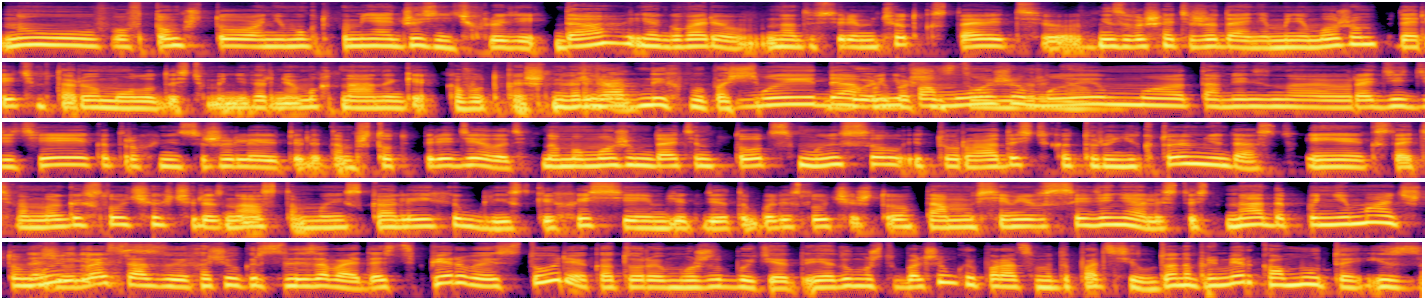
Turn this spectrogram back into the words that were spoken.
ну, в том, что они могут поменять жизнь этих людей. Да, я говорю, надо все время четко ставить, э, не завышать ожидания. Мы не можем подарить им вторую молодость, мы не вернем их на ноги. Кого-то, конечно, не вернем. родных мы почти Мы, да, мы не поможем не им, э, там, я не знаю, родить детей, которых они сожалеют, или там что-то переделать. Но мы можем дать им тот смысл и ту радость, которую никто им не даст даст. И, кстати, во многих случаях через нас там мы искали их и близких, и семьи. Где-то были случаи, что там семьи воссоединялись. То есть надо понимать, что Подожди, мы... Вот давай сразу я хочу кристаллизовать. То есть первая история, которая может быть, я, я думаю, что большим корпорациям это под силу. Да, например, кому-то из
